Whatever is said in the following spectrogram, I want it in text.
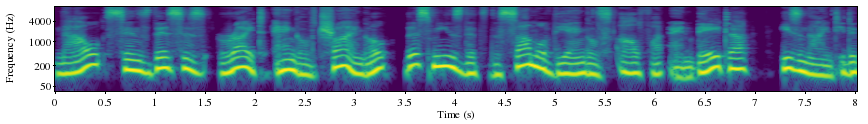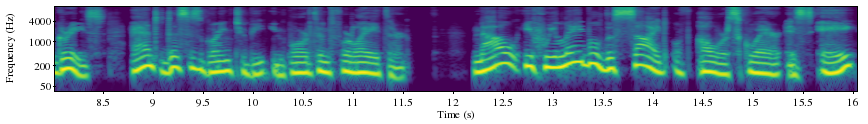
Now, since this is right angled triangle, this means that the sum of the angles alpha and beta is 90 degrees, and this is going to be important for later. Now, if we label the side of our square as A,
